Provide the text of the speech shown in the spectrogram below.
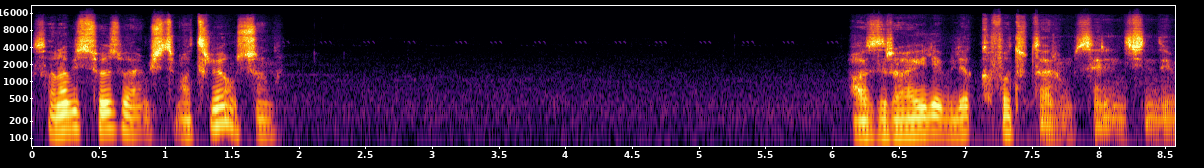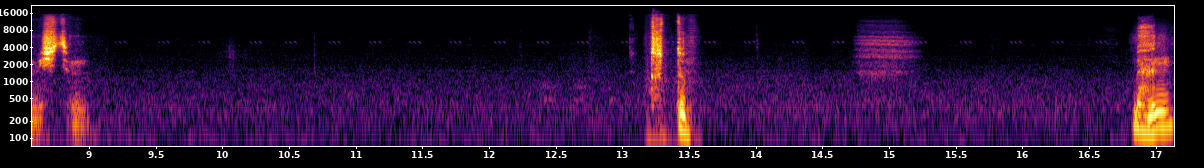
Sana bir söz vermiştim hatırlıyor musun? Azrail'e bile kafa tutarım senin için demiştim. Tuttum. Ben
